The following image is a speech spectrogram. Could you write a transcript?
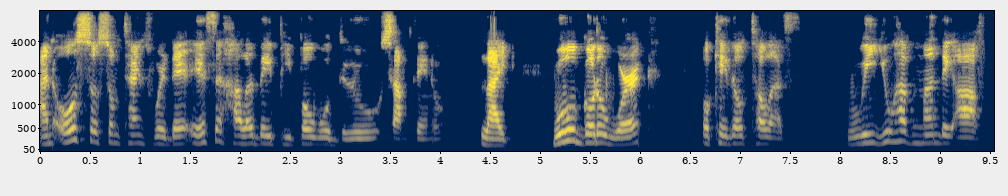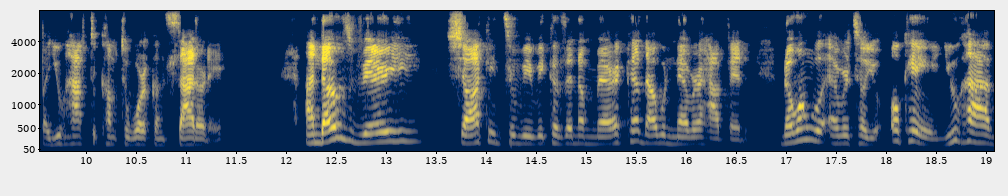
And also sometimes where there is a holiday, people will do something like we will go to work. Okay, they'll tell us, we you have Monday off, but you have to come to work on Saturday. And that was very shocking to me because in America, that would never happen. No one will ever tell you, okay, you have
